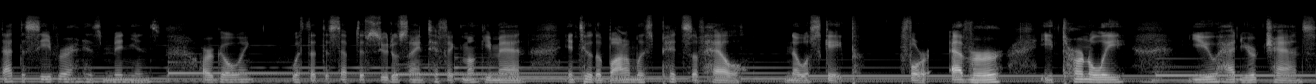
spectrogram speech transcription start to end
that deceiver and his minions are going with the deceptive pseudoscientific monkey man into the bottomless pits of hell. No escape. Forever, eternally, you had your chance.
